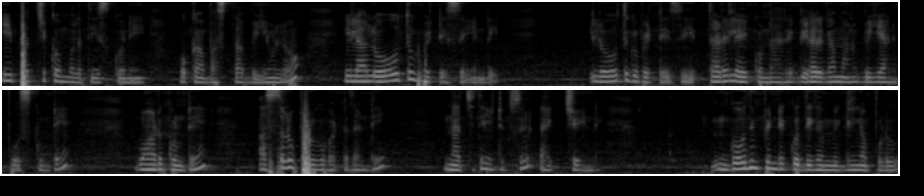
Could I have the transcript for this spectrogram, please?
ఈ పచ్చి కొమ్మలు తీసుకొని ఒక బస్తా బియ్యంలో ఇలా లోతుకు పెట్టేసేయండి. లోతుకు పెట్టేసి తడి లేకుండా రెగ్యులర్గా మనం బియ్యాన్ని పోసుకుంటే వాడుకుంటే అస్సలు పురుగు పట్టదండి. నచ్చితే ఈ టిప్స్ లైక్ చేయండి. గోధుమ పిండి కొద్దిగా మిగిలినప్పుడు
